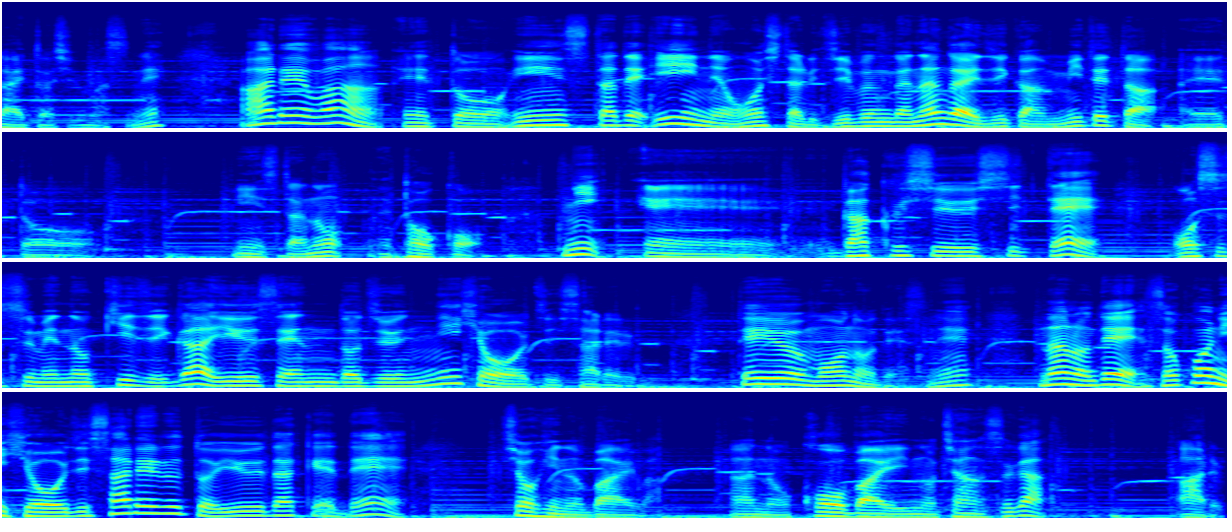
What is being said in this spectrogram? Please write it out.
該当しますね。あれは、えっ、と、インスタでいいねを押したり、自分が長い時間見てた、えっ、と、インスタの投稿に、えー、学習して、おすすめの記事が優先度順に表示されるっていうものですね。なので、そこに表示されるというだけで、商品の場合は、あの購買のチャンスがある、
